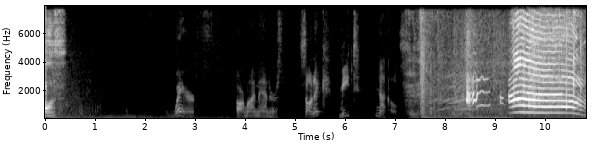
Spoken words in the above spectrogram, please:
Ah! Knuckles! Where are my manners? Sonic, meet Knuckles. Ah!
